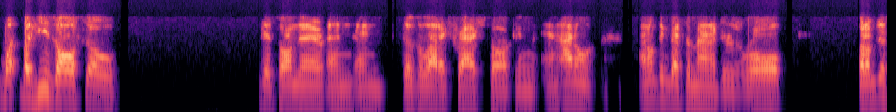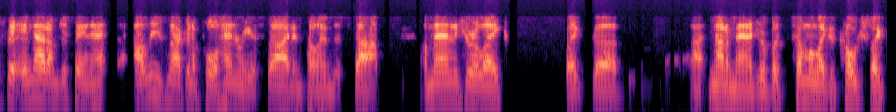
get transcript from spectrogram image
but but he's also gets on there and and does a lot of trash talk, and and I don't I don't think that's a manager's role. But I'm just saying that I'm just saying Ali's not going to pull Henry aside and tell him to stop. A manager like like uh, uh, not a manager, but someone like a coach like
